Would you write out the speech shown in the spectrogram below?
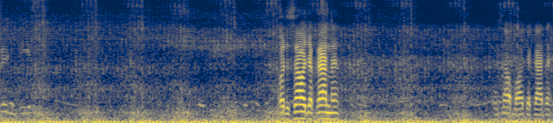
rừng thì พอจะเศร้าจากการนะพอเศร้าบอจากการเลย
